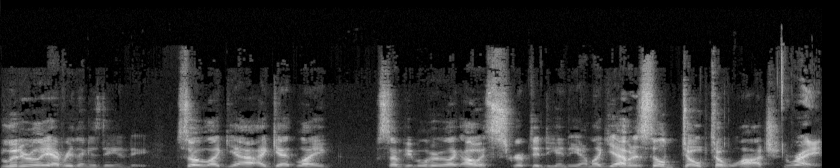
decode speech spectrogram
Literally everything is D&D. So like, yeah, I get like some people who are like, "Oh, it's scripted D&D." I'm like, "Yeah, but it's still dope to watch Right.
